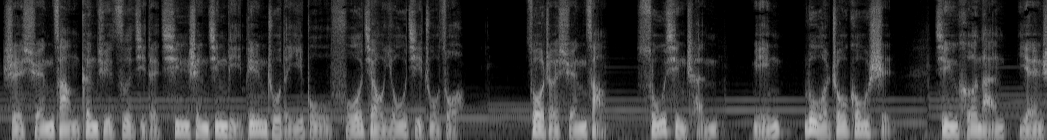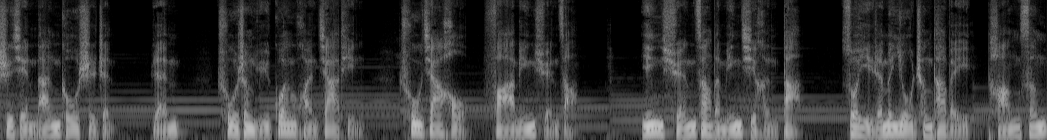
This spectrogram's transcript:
是玄奘根据自己的亲身经历编著的一部佛教游记著作。作者玄奘，俗姓陈，名洛州沟氏，今河南偃师县南沟市镇人，出生于官宦家庭。出家后法名玄奘，因玄奘的名气很大，所以人们又称他为唐僧。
